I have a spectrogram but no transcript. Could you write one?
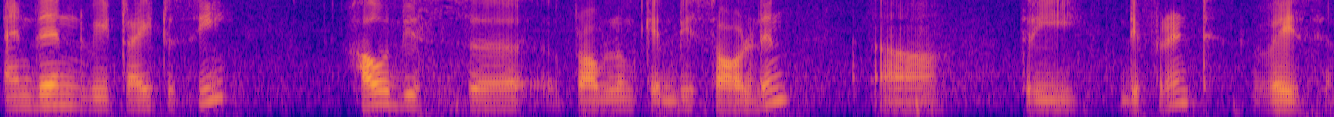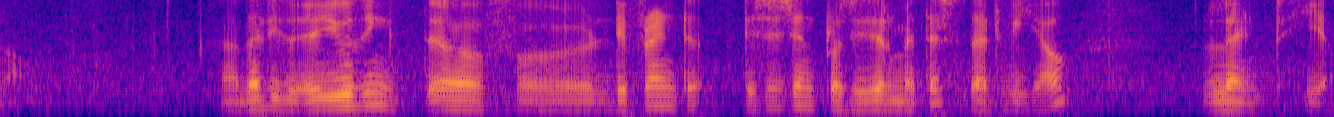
and then we try to see how this uh, problem can be solved in uh, three different ways you know uh, that is using different decision procedure methods that we have learnt here.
